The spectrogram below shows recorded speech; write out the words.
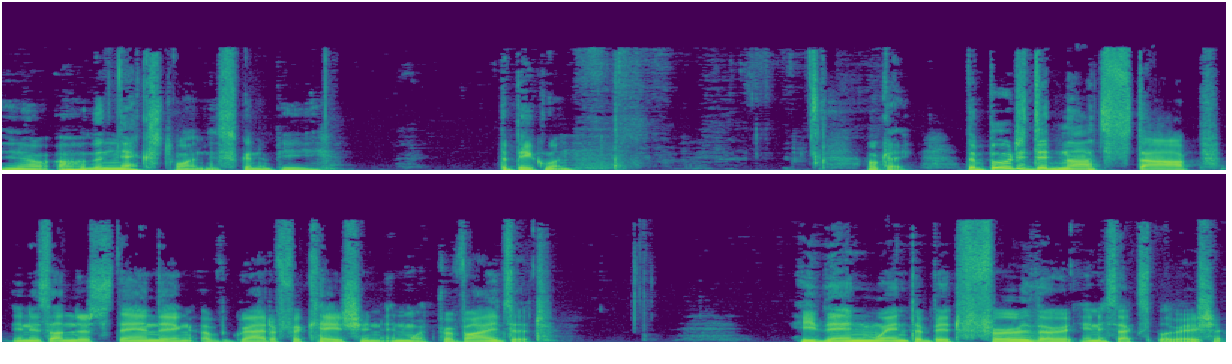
You know, oh, the next one is going to be the big one. Okay, the Buddha did not stop in his understanding of gratification and what provides it. He then went a bit further in his exploration.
